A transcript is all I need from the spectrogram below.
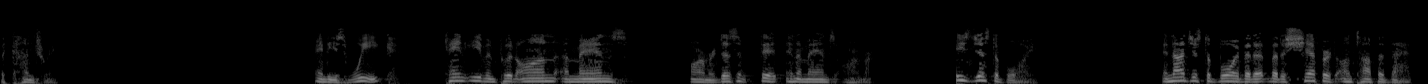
the country. And he's weak, can't even put on a man's armor, doesn't fit in a man's armor. He's just a boy. And not just a boy, but a, but a shepherd on top of that.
